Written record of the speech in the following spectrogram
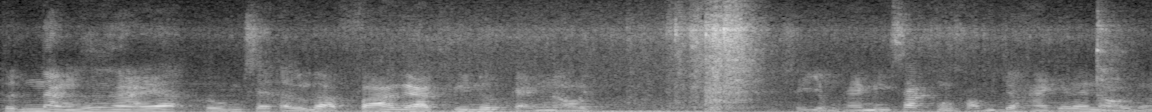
Tính năng thứ hai á, tôi cũng sẽ thử là phá ra khi nước cạn nồi. Sẽ dùng hai miếng sắt mô phỏng cho hai cái đáy nồi nè.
